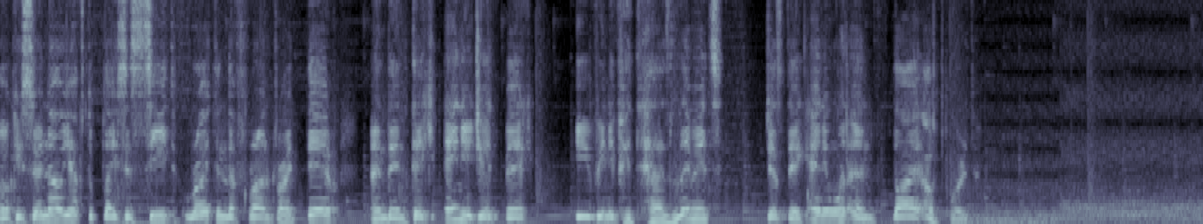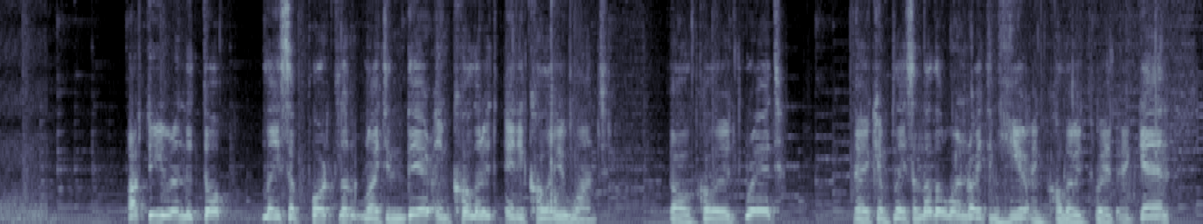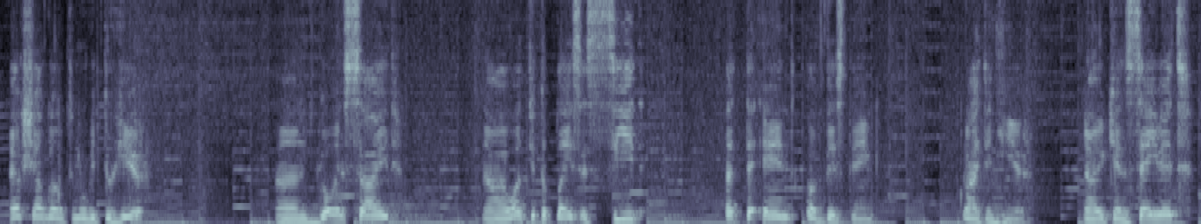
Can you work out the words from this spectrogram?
Okay, so now you have to place a seat right in the front right there and then take any jetpack even if it has limits just take anyone and fly upward. After you're on the top, place a portal right in there and color it any color you want. So I'll color it red. Now you can place another one right in here and color it red again. Actually, I'm going to move it to here. And go inside now I want you to place a seed at the end of this thing, right in here. Now you can save it.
